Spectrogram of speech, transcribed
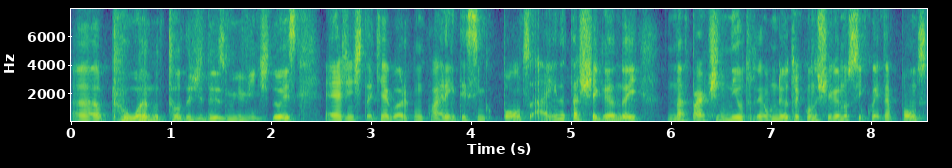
uh, o ano todo de 2022. É, a gente está aqui agora com 45 pontos, ainda está chegando aí na parte neutra. Né? O neutro é quando chega nos 50 pontos,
